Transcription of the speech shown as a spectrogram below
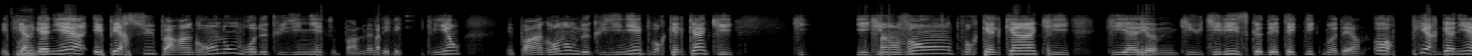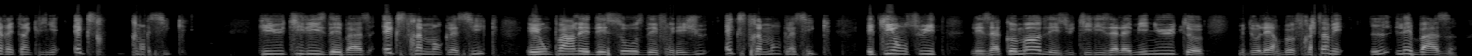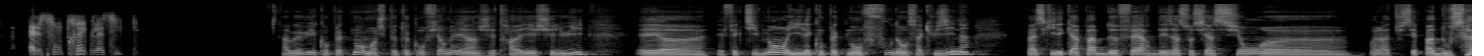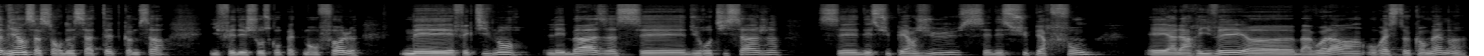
Et Pierre Gagnère est perçu par un grand nombre de cuisiniers, je ne parle même pas des clients, mais par un grand nombre de cuisiniers pour quelqu'un qui, qui, invente, pour quelqu'un qui, qui, euh, qui utilise que des techniques modernes. Or, Pierre Gagnère est un cuisinier extrêmement classique, qui utilise des bases extrêmement classiques, et on parlait des sauces, des fruits, des jus extrêmement classiques, et qui ensuite les accommode, les utilise à la minute, euh, de l'herbe fraîche, ça, mais les bases, elles sont très classiques. Ah oui, oui, complètement. Moi, je peux te confirmer, hein, j'ai travaillé chez lui. Et effectivement, il est complètement fou dans sa cuisine parce qu'il est capable de faire des associations. voilà, tu sais pas d'où ça vient, ça sort de sa tête comme ça. Il fait des choses complètement folles. Mais effectivement, les bases, c'est du rôtissage, c'est des super jus, c'est des super fonds. Et à l'arrivée, bah voilà, hein, on reste quand même,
